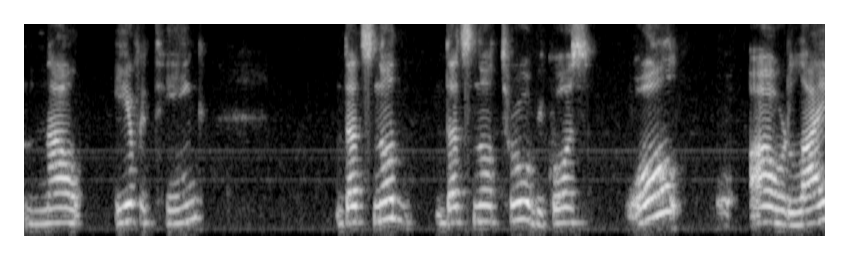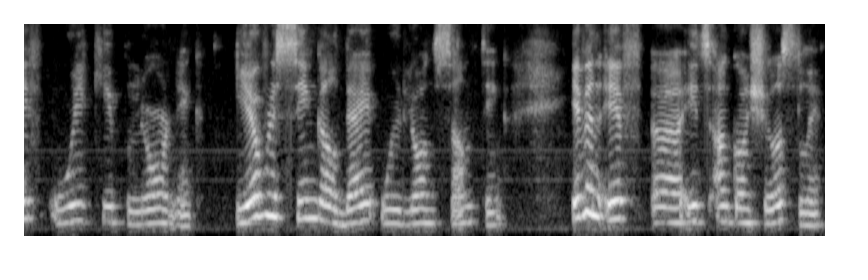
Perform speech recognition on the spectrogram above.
know everything that's not that's not true because all our life we keep learning. Every single day we learn something even if uh, it's unconsciously.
